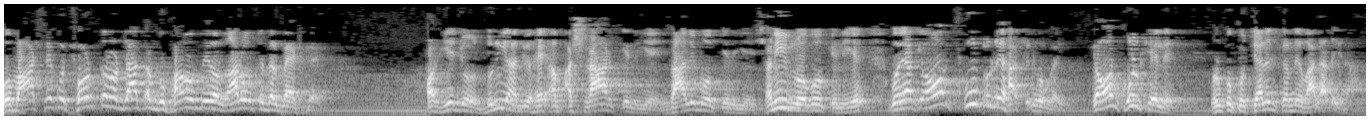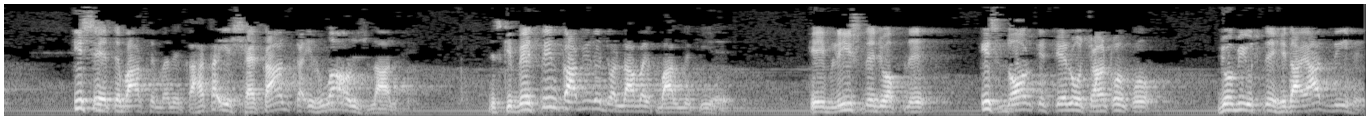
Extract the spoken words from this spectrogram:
وہ معاشرے کو چھوڑ کر اور جا کر گفاؤں میں اور غاروں کے اندر بیٹھ گئے۔ اور یہ جو دنیا جو ہے اب اشرار کے لیے، ظالموں کے لیے، شریر لوگوں کے لیے، گویا کہ اور چھوٹ انہیں حاصل ہو گئی کہ اور کھل کھیلے۔ ان کو کوئی چیلنج کرنے والا نہیں رہا۔ اس اعتبار سے میں نے کہا تھا، یہ شیطان کا اغوا اور اجلال ہے۔ جس کی بہترین تعبیر جو علامہ اقبال نے کی ہے کہ ابلیس نے جو اپنے اس دور کے چیلوں چانٹوں کو جو بھی اس نے ہدایات دی ہے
